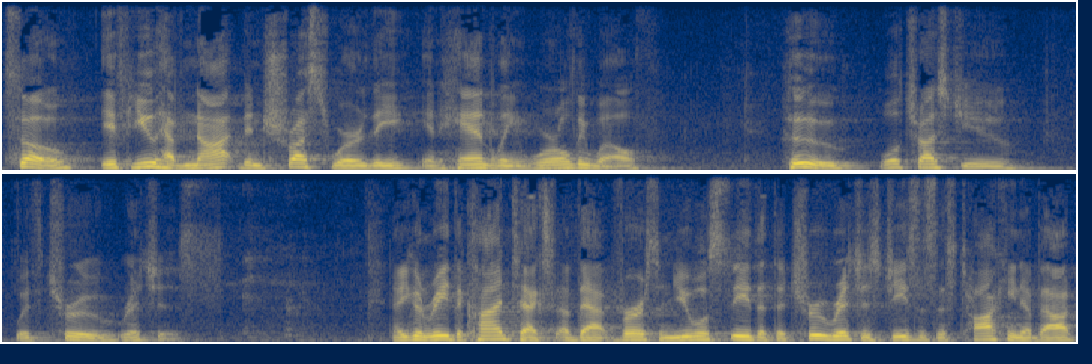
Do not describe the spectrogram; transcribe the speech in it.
So, if you have not been trustworthy in handling worldly wealth, who will trust you with true riches? Now, you can read the context of that verse, and you will see that the true riches Jesus is talking about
